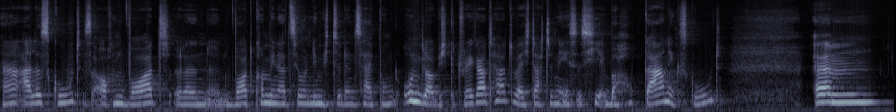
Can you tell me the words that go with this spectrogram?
Ja, alles gut ist auch ein Wort oder eine Wortkombination, die mich zu dem Zeitpunkt unglaublich getriggert hat, weil ich dachte, nee, es ist hier überhaupt gar nichts gut. Ähm,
